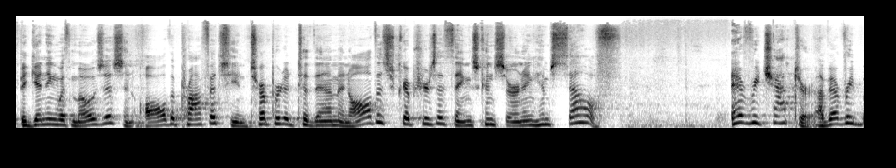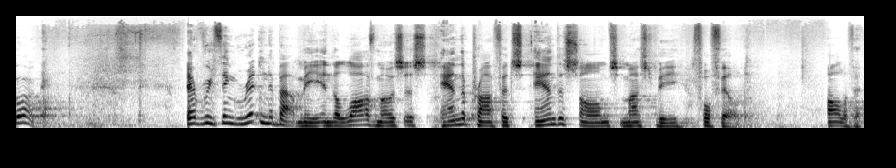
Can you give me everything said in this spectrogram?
Beginning with Moses and all the prophets, he interpreted to them in all the scriptures the things concerning himself. Every chapter of every book. Everything written about me in the law of Moses and the prophets and the Psalms must be fulfilled. All of it.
